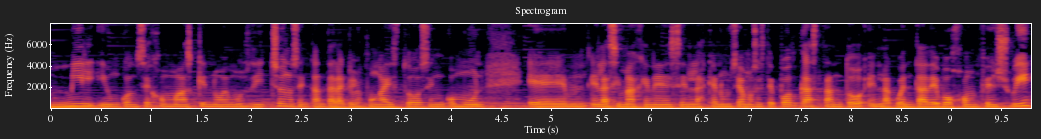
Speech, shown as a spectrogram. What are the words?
mil y un consejo más que no hemos dicho. Nos encantará que los pongáis todos en común em, en las imágenes en las que anunciamos este podcast, tanto en la cuenta de Bohom Feng Shui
